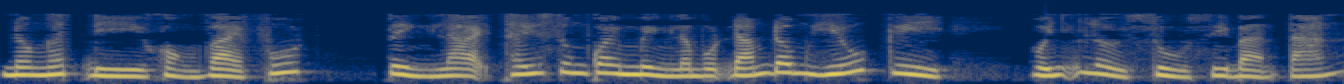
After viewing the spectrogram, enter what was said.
Nó ngất đi khoảng vài phút, tỉnh lại thấy xung quanh mình là một đám đông hiếu kỳ với những lời xù xì bàn tán.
